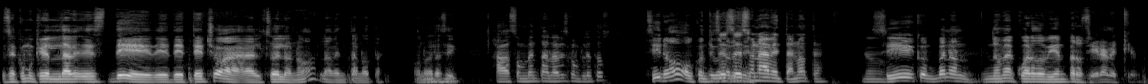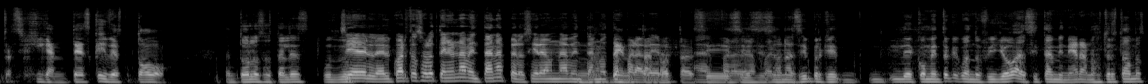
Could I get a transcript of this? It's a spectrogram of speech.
O sea, como que la, es de, de, de techo a- al suelo, ¿no? La ventanota. ¿O no era así? Ah, ¿son ventanales completos? Sí, ¿no? ¿O contigo Entonces no era es así? una ventanota. No. Sí, con- bueno, no me acuerdo bien, pero sí era de que así gigantesca y ves todo. En todos los hoteles. Pues, Sí, el, el cuarto solo tenía una ventana, pero sí era una una ventanota, para ver. ventanota, ah, Sí, para sí, ver sí, son así, porque le comento que cuando fui yo, así también era. Nosotros estábamos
